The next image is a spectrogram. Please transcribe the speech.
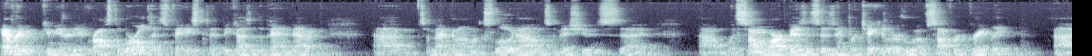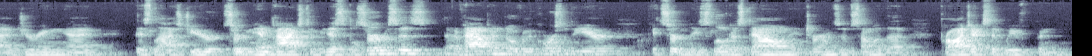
every community across the world has faced because of the pandemic. Um, some economic slowdown, some issues uh, um, with some of our businesses in particular who have suffered greatly uh, during uh, this last year. Certain impacts to municipal services that have happened over the course of the year. It certainly slowed us down in terms of some of the projects that we've been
